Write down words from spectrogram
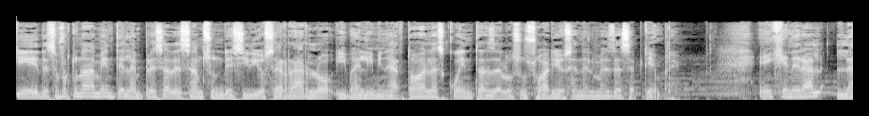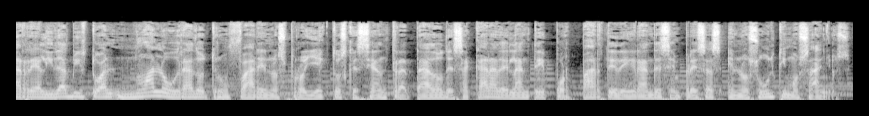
que desafortunadamente la empresa de Samsung decidió cerrarlo y va a eliminar todas las cuentas de los usuarios en el mes de septiembre. En general, la realidad virtual no ha logrado triunfar en los proyectos que se han tratado de sacar adelante por parte de grandes empresas en los últimos años.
